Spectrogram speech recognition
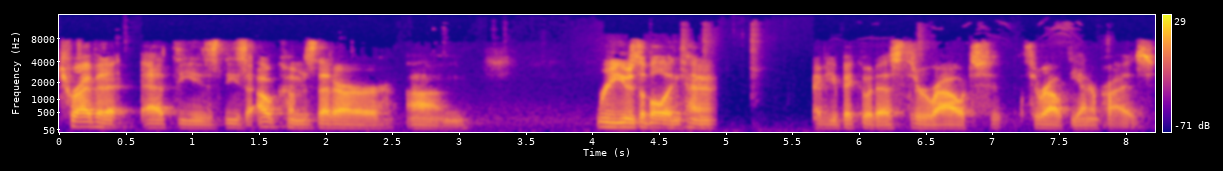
to arrive at, at these these outcomes that are um, reusable and kind of ubiquitous throughout throughout the enterprise.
